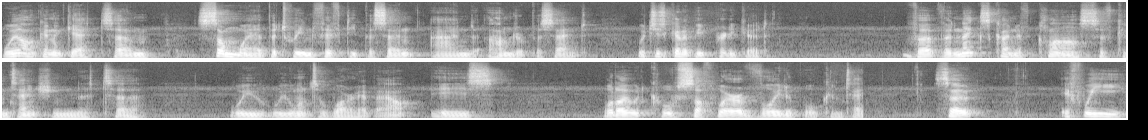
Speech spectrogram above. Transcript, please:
We are going to get um, somewhere between 50% and 100%, which is going to be pretty good. The, the next kind of class of contention that uh, we, we want to worry about is what I would call software avoidable contention. So if we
